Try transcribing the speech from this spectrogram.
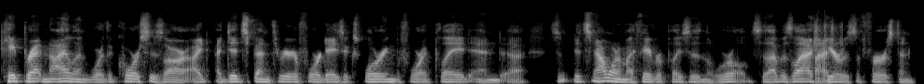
Cape Breton Island, where the courses are, I, I, did spend three or four days exploring before I played, and uh, it's, it's, now one of my favorite places in the world. So that was last year was the first, and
